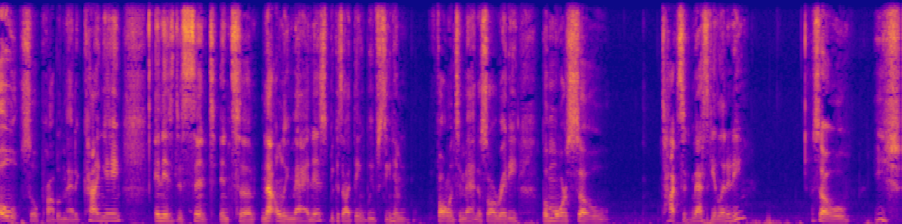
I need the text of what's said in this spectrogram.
oh so problematic kanye and his descent into not only madness, because I think we've seen him fall into madness already, but more so toxic masculinity. So, yeesh.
